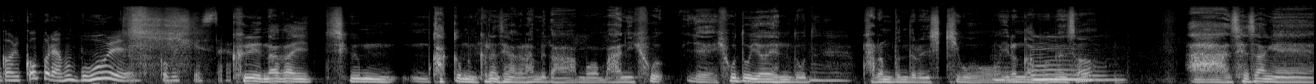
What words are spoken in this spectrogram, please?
걸 꼽으라면 뭘 꼽으시겠어요? 그래 나가 이- 지금 가끔은 그런 생각을 합니다. 뭐 많이 효 이제 효도 여행도 음. 다른 분들은 시키고 이런가 보면서 아 세상에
